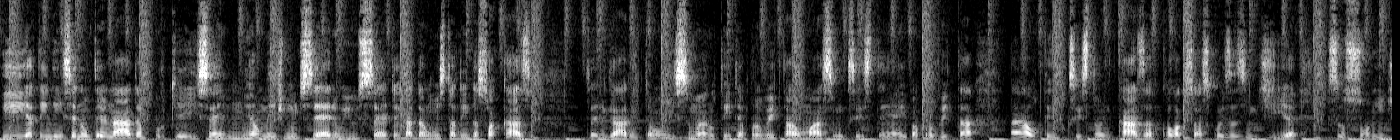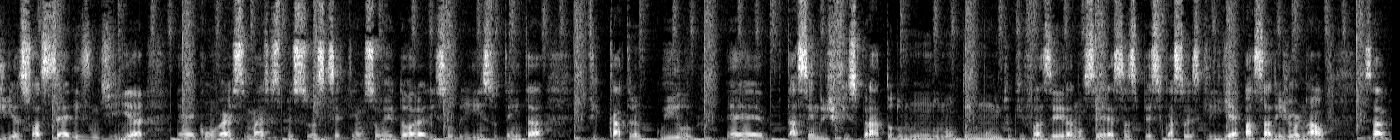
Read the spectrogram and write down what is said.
e a tendência é não ter nada, porque isso é realmente muito sério e o certo é cada um estar dentro da sua casa tá ligado? Então é isso, mano. Tentem aproveitar o máximo que vocês têm aí para aproveitar ah, o tempo que vocês estão em casa. Coloque suas coisas em dia, seu sono em dia, suas séries em dia. É, converse mais com as pessoas que você tem ao seu redor ali sobre isso. Tenta ficar tranquilo. É, tá sendo difícil para todo mundo. Não tem muito o que fazer a não ser essas especificações que é passado em jornal, sabe?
